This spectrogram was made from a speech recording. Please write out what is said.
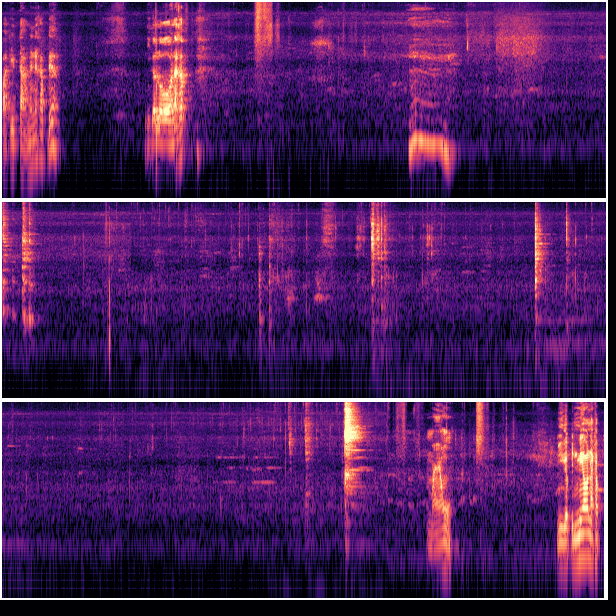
ฝากติดตามด้วยนะครับ เด้อนี่ก็รอนะครับ อืม แมว นี่ก็เป็นแมวนะครับ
